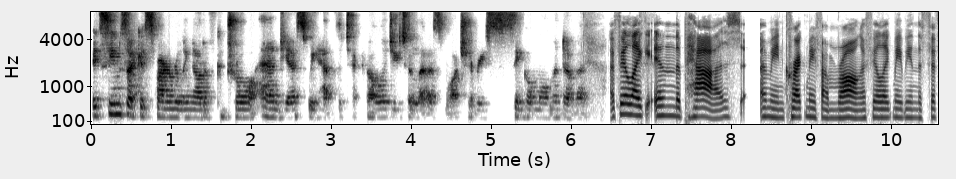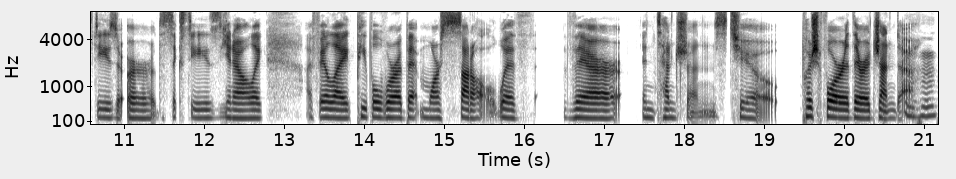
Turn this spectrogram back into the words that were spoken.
it seems like it's spiraling out of control. And yes, we have the technology to let us watch every single moment of it. I feel like in the past, I mean, correct me if I'm wrong, I feel like maybe in the 50s or the 60s, you know, like I feel like people were a bit more subtle with their intentions to push forward their agenda, Mhm.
